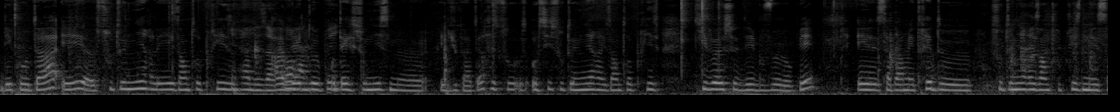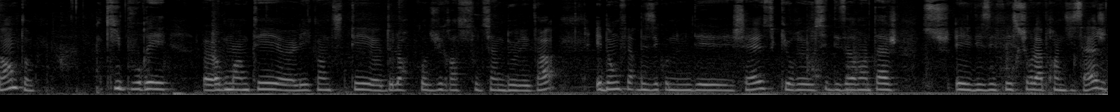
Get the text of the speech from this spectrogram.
des quotas et euh, soutenir les entreprises accords avec le protectionnisme euh, éducateur. C'est sou- aussi soutenir les entreprises qui veulent se développer et ça permettrait de soutenir les entreprises naissantes qui pourraient augmenter euh, les quantités euh, de leurs produits grâce au soutien de l'État et donc faire des économies d'échelle, ce qui aurait aussi des avantages et des effets sur l'apprentissage.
